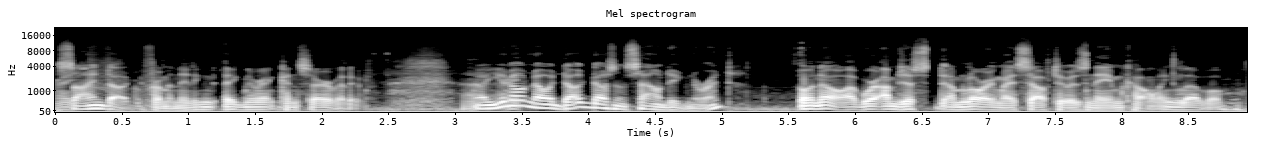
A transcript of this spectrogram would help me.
Signed Doug. From an ignorant conservative. Now, you don't know, Doug doesn't sound ignorant. Oh no, I'm just I'm lowering myself to his name calling level.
